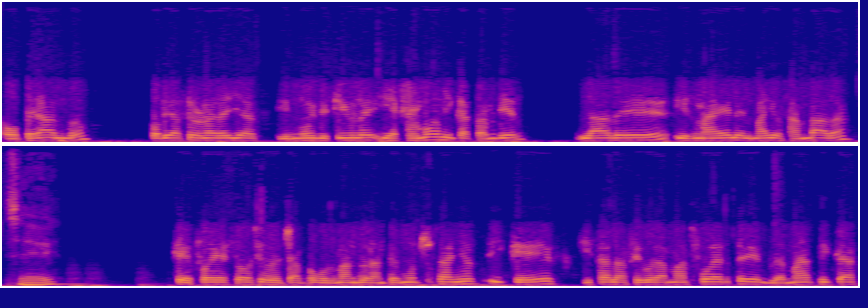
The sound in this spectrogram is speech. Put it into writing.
operando. Podría ser una de ellas y muy visible y hegemónica también, la de Ismael El Mayo Zambada. Sí que fue socio de Chapo Guzmán durante muchos años y que es quizá la figura más fuerte, emblemática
